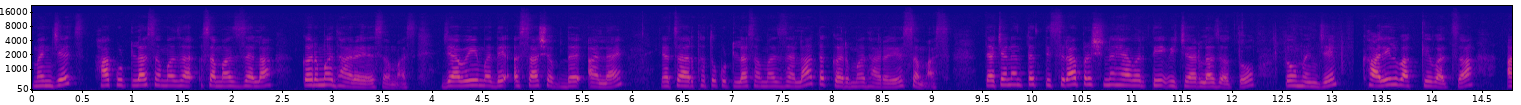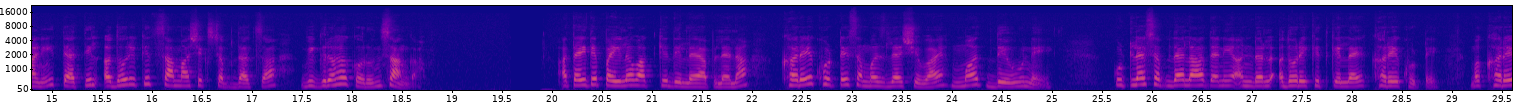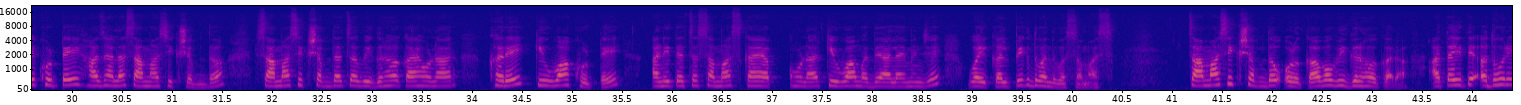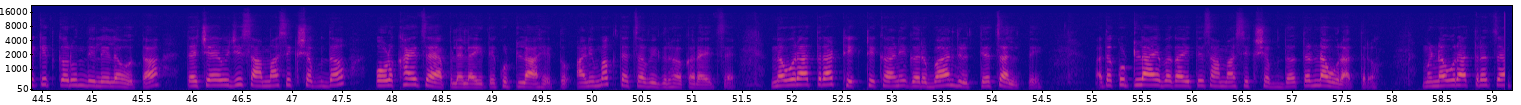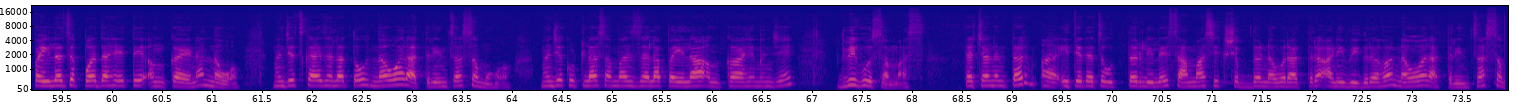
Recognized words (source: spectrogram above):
म्हणजेच हा कुठला समज समास झाला? कर्मधारय समास. ज्यावेळी मध्ये असा शब्द आलाय याचा अर्थ तो कुठला समास झाला? तर कर्मधारय समास. त्याच्यानंतर तिसरा प्रश्न ह्यावरती विचारला जातो. तो म्हणजे खालील वाक्य वाचा आणि त्यातील अधोरेखित सामासिक शब्दाचा विग्रह करून सांगा. आता इथे पहिलं वाक्य दिलंय आपल्याला. खरे खोटे समजल्याशिवाय मत देऊ नये. कुठल्या शब्दाला त्यांनी अंडर अधोरेखित केलंय? खरे खोटे मग खरे खोटे हा झाला सामासिक शब्द. सामासिक शब्दाचा विग्रह काय होणार? खरे किंवा खोटे. आणि त्याचा समास काय होणार? किंवा मध्ये आलाय म्हणजे वैकल्पिक द्वंद्व समास. सामासिक शब्द ओळखा व विग्रह करा. आता इथे अधोरेखित करून दिलेला होता. त्याच्याऐवजी सामासिक शब्द ओळखायचा आहे आपल्याला इथे कुठला आहे तो. आणि मग त्याचा विग्रह करायचा आहे नवरात्रात ठिकठिकाणी गरबा नृत्य चालते. आता कुठला आहे बघा इथे सामासिक शब्द? तर नवरात्र. मग नवरात्रचं पहिलं जे पद आहे ते अंक आहे ना नव. म्हणजेच काय झाला तो? नवरात्रींचा समूह. म्हणजे कुठला समास झाला पहिला अंक आहे म्हणजे द्विगु समास. त्याच्यानंतर इथे त्याचं उत्तर लिहिले सामासिक शब्द नवरात्र आणि विग्रह नवरात्रींचा सम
